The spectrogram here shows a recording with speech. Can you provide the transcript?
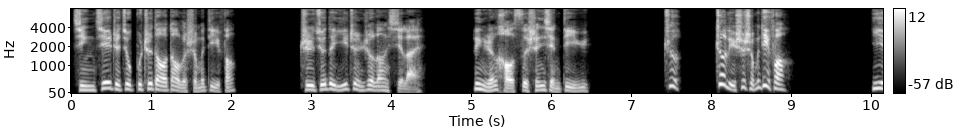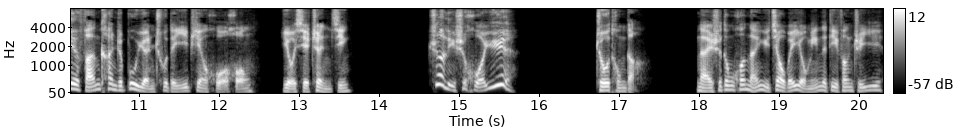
紧接着就不知道到了什么地方，只觉得一阵热浪袭来，令人好似深陷地狱。这这里是什么地方？叶凡看着不远处的一片火红，有些震惊。这里是火域。周通道，乃是东荒南域较为有名的地方之一，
